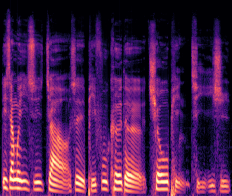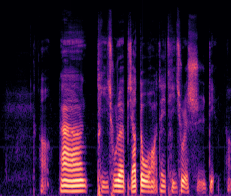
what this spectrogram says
第三位医师叫是皮肤科的邱品奇医师。好，他提出了比较多啊，他提出了十点啊。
